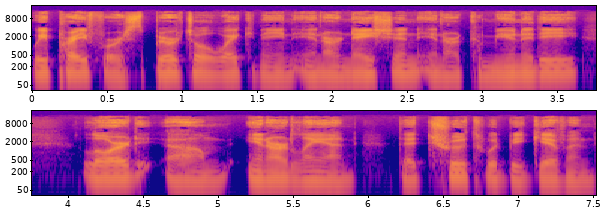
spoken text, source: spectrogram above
We pray for a spiritual awakening in our nation, in our community, Lord, um, in our land, that truth would be given.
